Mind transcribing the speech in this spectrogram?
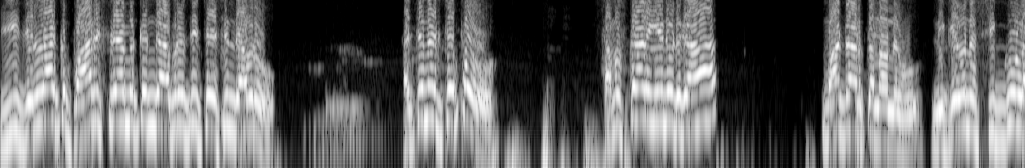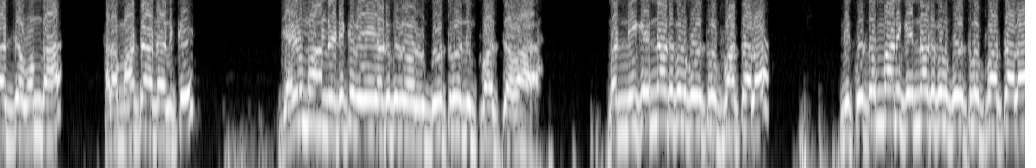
ఈ జిల్లాకు పారిశ్రామికంగా అభివృద్ధి చేసింది ఎవరు? అచ్చినట్టు చెప్పు. సంస్కారహీనుడిగా మాట్లాడుతున్నావు నువ్వు. నీకేమైనా సిగ్గు లజ్జ ఉందా? అలా మాట్లాడడానికి జగన్మోహన్ రెడ్డికి వెయ్యి అడుగులు గోతులో నువ్వు పోతావా? మరి నీకు ఎన్ని అడుగులు గోతులు పోతాలా? నీ కుటుంబానికి ఎన్ని అడుగులు గోతులు పోతాలా?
